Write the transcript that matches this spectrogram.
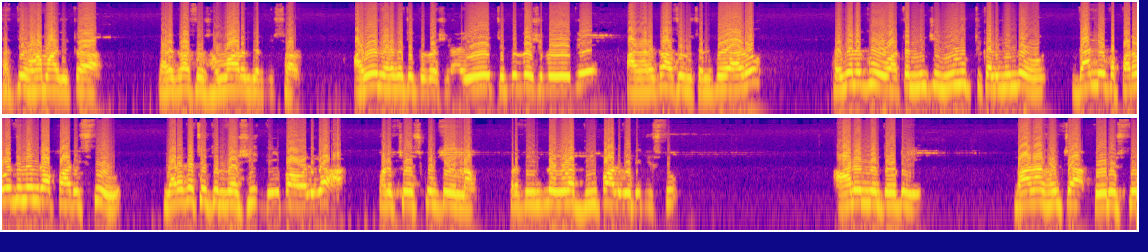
సత్యభామాదిక నరకాసురు సంహారం జరిపిస్తాడు. అదే నరక చతుర్దశి. ఏ చతుర్దశిలో అయితే ఆ నరకాసుడు చనిపోయాడో ప్రజలకు అతని నుంచి విముక్తి కలిగిందో దాన్ని ఒక పర్వదినంగా పాటిస్తూ నరక చతుర్దశి దీపావళిగా మనం చేసుకుంటూ ఉన్నాం. ప్రతి ఇంట్లో కూడా దీపాలు వెలిగిస్తూ ఆనందంతో బాణాసంచ పేరుస్తూ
